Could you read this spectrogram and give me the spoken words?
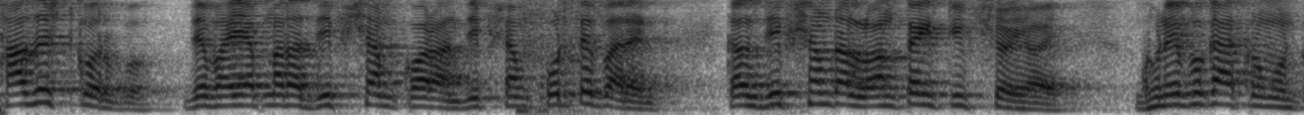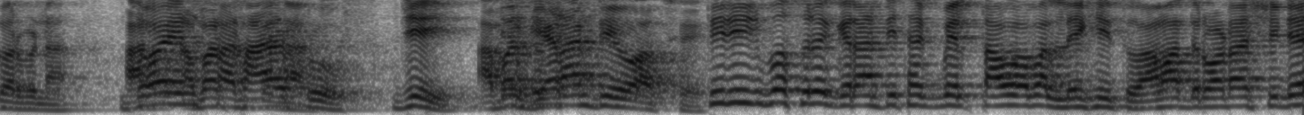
সাজেস্ট করব যে ভাই আপনারা জিপসাম করান জিপসাম করতে পারেন কারণ জিপসামটা লং টাইম টিপসই হয়। ঘুনে পোকা আক্রমণ করবে না। জি। আবার গ্যারান্টিও আছে। তিরিশ বছরের গ্যারান্টি থাকবে তাও আবার লিখিত। আমাদের অর্ডার শিটে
